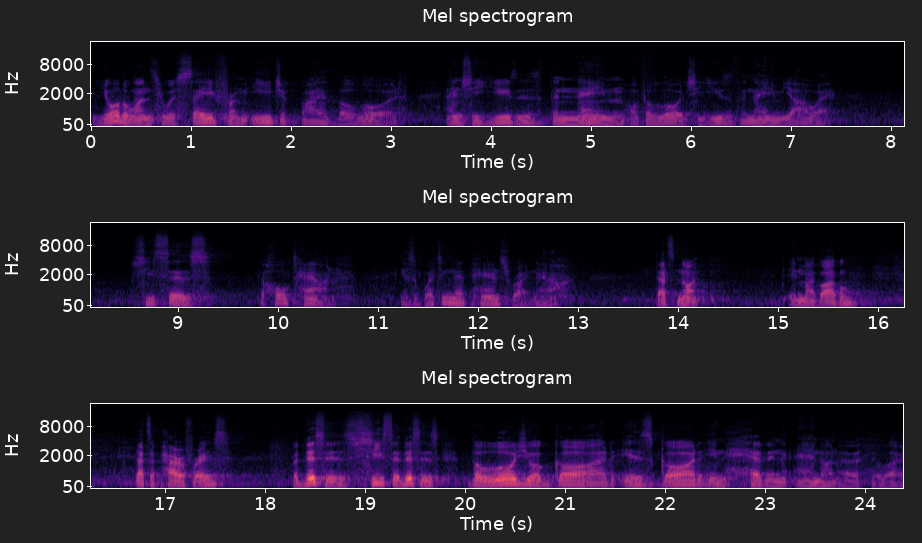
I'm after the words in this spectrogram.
You're the ones who were saved from Egypt by the Lord. And she uses the name of the Lord, she uses the name Yahweh she says, the whole town is wetting their pants right now. That's not in my Bible. That's a paraphrase. But this is, she said, this is, the Lord your God is God in heaven and on earth below.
